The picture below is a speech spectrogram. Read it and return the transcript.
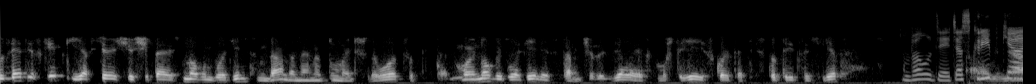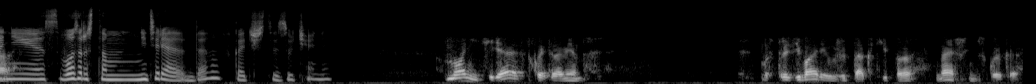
Ну, для этой скрипки я все еще считаюсь новым владельцем, да, она, наверное, думает, что вот, вот мой новый владелец там что-то делает, потому что ей сколько, 130 лет, Обалдеть. А скрипки, а они с возрастом не теряют, да, в качестве звучания? Ну, они теряют в какой-то момент. Но Страдивари уже так, типа, знаешь, им сколько,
